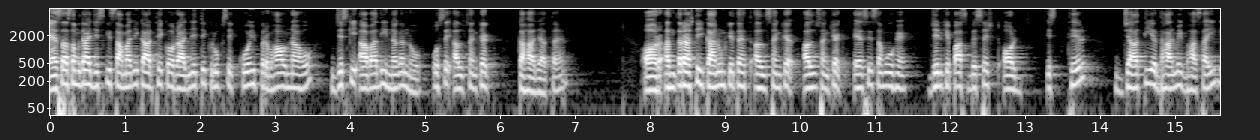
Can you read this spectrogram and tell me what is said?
ऐसा समुदाय जिसकी सामाजिक, आर्थिक और राजनीतिक रूप से कोई प्रभाव ना हो, जिसकी आबादी नगन हो, उसे अल्पसंख्यक कहा जाता है। और अंतर्राष्ट्रीय कानून के तहत अल्पसंख्यक अल्पसंख्यक ऐसे समूह हैं जिनके पास विशिष्ट और स्थिर जातीय धार्मिक भाषाई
